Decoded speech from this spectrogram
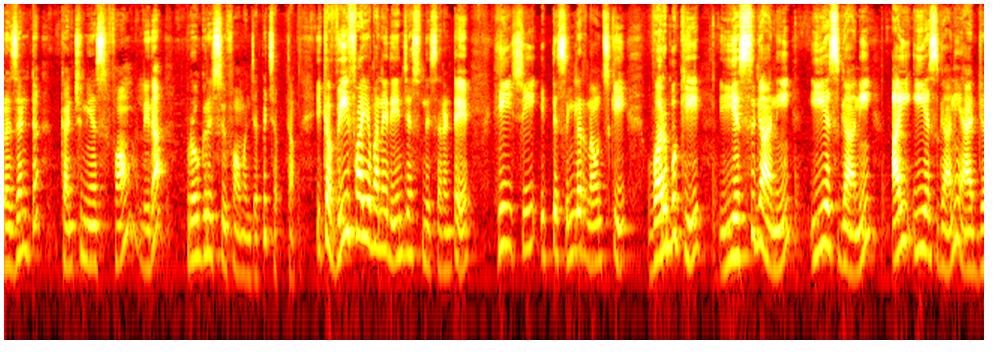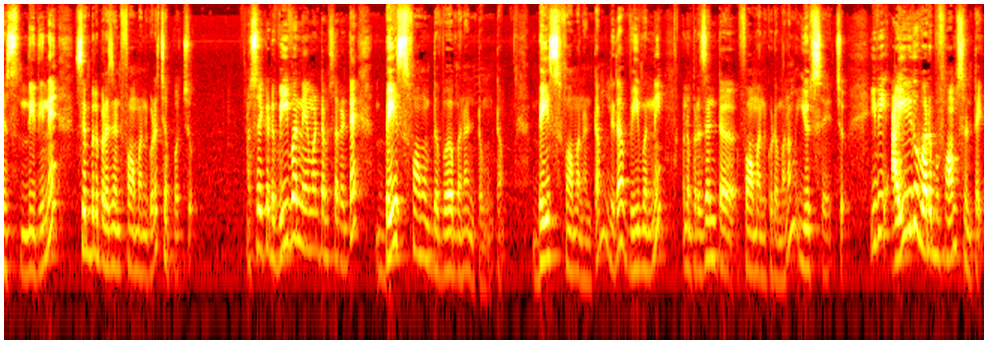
ప్రజెంట్ కంటిన్యూస్ ఫామ్ లేదా ప్రోగ్రెసివ్ ఫామ్ అని చెప్పి చెప్తాం. ఇక వి ఫైవ్ అనేది ఏం చేస్తుంది సార్ అంటే హీ షీ ఇట్ సింగులర్ నౌన్స్కి వర్బ్కి ఎస్ కానీ ఈఎస్ కానీ ఐఈఎస్ కానీ యాడ్ చేస్తుంది. దీన్నే సింపుల్ ప్రజెంట్ ఫామ్ అని కూడా చెప్పొచ్చు. సో ఇక్కడ వి వన్ ఏమంటాం సార్ అంటే base form of the verb అని అంటూ ఉంటాం. బేస్ ఫామ్ అని అంటాం లేదా వి వన్ని మన ప్రజెంట్ ఫామ్ uh, అని కూడా మనం యూస్ చేయొచ్చు. ఇవి ఐదు వర్బ్ ఫామ్స్ ఉంటాయి.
